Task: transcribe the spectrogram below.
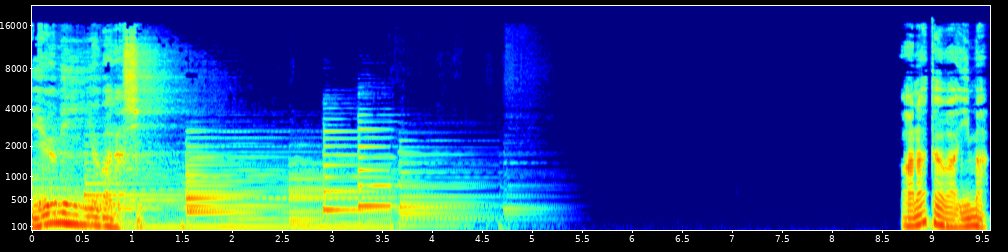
入眠湯話。あなたは今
